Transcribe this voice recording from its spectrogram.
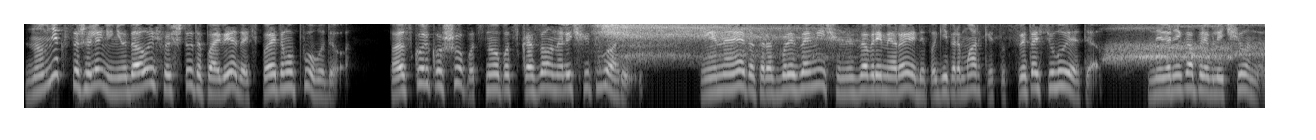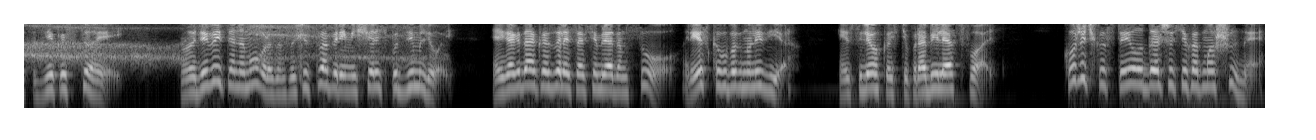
Но мне, к сожалению, не удалось хоть что-то поведать по этому поводу, поскольку шепот снова подсказал наличие тварей. И на этот раз были замечены за время рейда по гипермаркету цвета силуэтов, наверняка привлеченных дикой стаей. Удивительным образом существа перемещались под землей, и когда оказались совсем рядом с Оу, резко выпрыгнули вверх и с легкостью пробили асфальт. Кошечка стояла дальше всех от машины,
